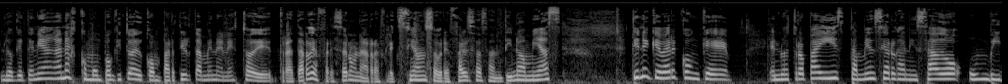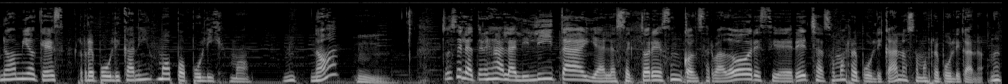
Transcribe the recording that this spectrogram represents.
lo que tenía ganas como un poquito de compartir también en esto de tratar de ofrecer una reflexión sobre falsas antinomias, tiene que ver con que en nuestro país también se ha organizado un binomio que es republicanismo-populismo, ¿no? Mm. Entonces la tenés a la Lilita y a los sectores conservadores y de derecha, somos republicanos, somos republicanos. ¿no?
